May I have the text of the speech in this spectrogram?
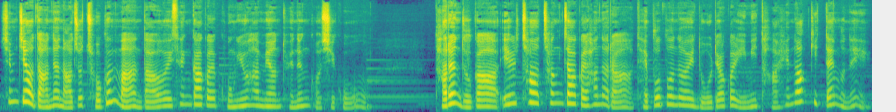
심지어 나는 아주 조금만 나의 생각을 공유하면 되는 것이고 다른 누가 1차 창작을 하느라 대부분의 노력을 이미 다 해놨기 때문에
